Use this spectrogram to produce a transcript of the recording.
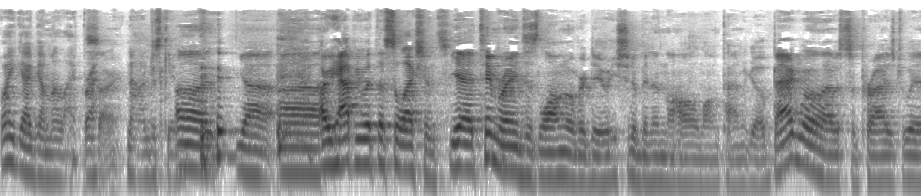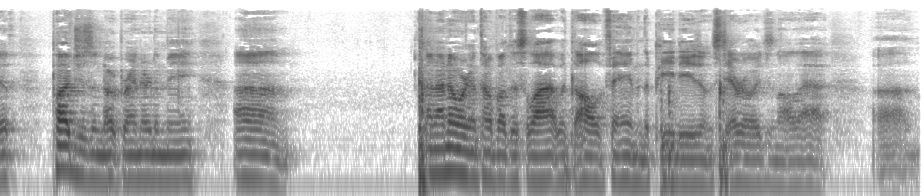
Why you gotta get my life, bro? Sorry. No, I'm just kidding. Uh, yeah. Uh, Are you happy with the selections? yeah, Tim Raines is long overdue. He should have been in the Hall a long time ago. Bagwell, I was surprised with. Pudge is a no brainer to me. Um, and I know we're going to talk about this a lot with the Hall of Fame and the PEDs and steroids and all that. Um,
